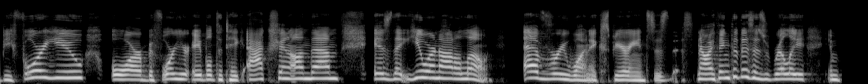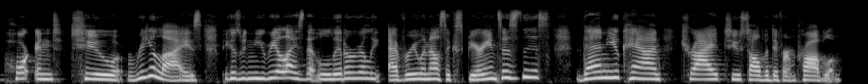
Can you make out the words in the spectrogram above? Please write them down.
before you or before you're able to take action on them, is that you are not alone. Everyone experiences this. Now, I think that this is really important to realize because when you realize that literally everyone else experiences this, then you can try to solve a different problem.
